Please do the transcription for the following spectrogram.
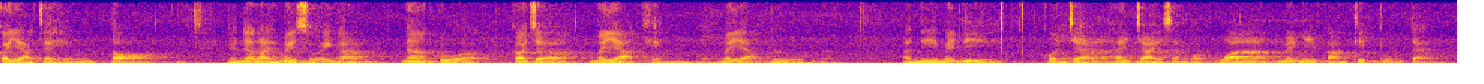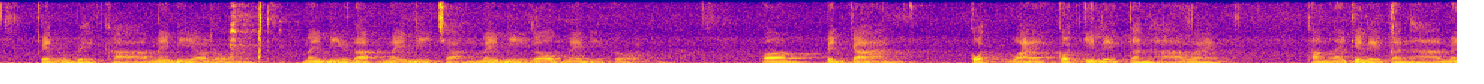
ก็อยากจะเห็นต่อ เห็นอะไรไม่สวยงามน่ากลัวก็จะไม่อยากเห็นไม่อยากดู อันนี้ไม่ดีควรจะให้ใจสงบว่าไม่มีความคิดปรุงแต่ง เป็นอุเบกขาไม่มีอารมณ์ ไม่มีรัก ไม่มีชัง ไม่มีโลภไม่มีโกรธ เพราะเป็นการกดไว้กดกิเลสตัณหาไว้ทำให้กิเลสตัณหาไม่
